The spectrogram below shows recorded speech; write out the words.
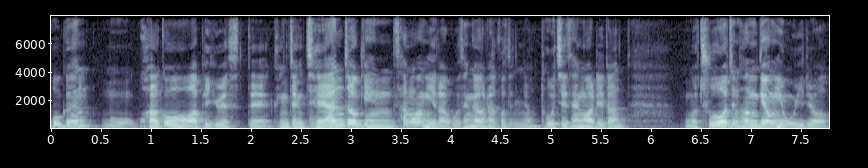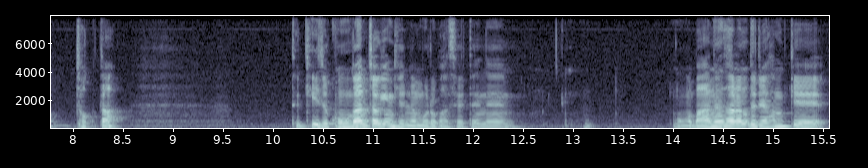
혹은 뭐 과거와 비교했을 때 굉장히 제한적인 상황이라고 생각을 하거든요. 도시 생활이란 뭔가 주어진 환경이 오히려 적다. 특히 이제 공간적인 개념으로 봤을 때는 뭔가 많은 사람들이 함께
